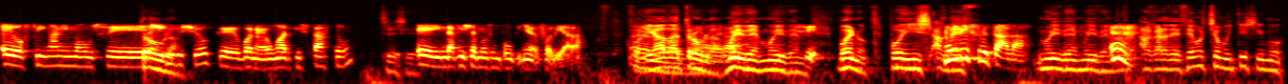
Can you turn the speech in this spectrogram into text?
e o fin animouse Xurxo, que, bueno, é un artistazo, sí, sí. e inda fixemos un pouquiño de foliada. Foliada bueno, troula, moi ben, moi ben. Sí. Bueno, pois agrade... moi disfrutada. Moi ben, moi ben. Eh. Agradecemos moitísimo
